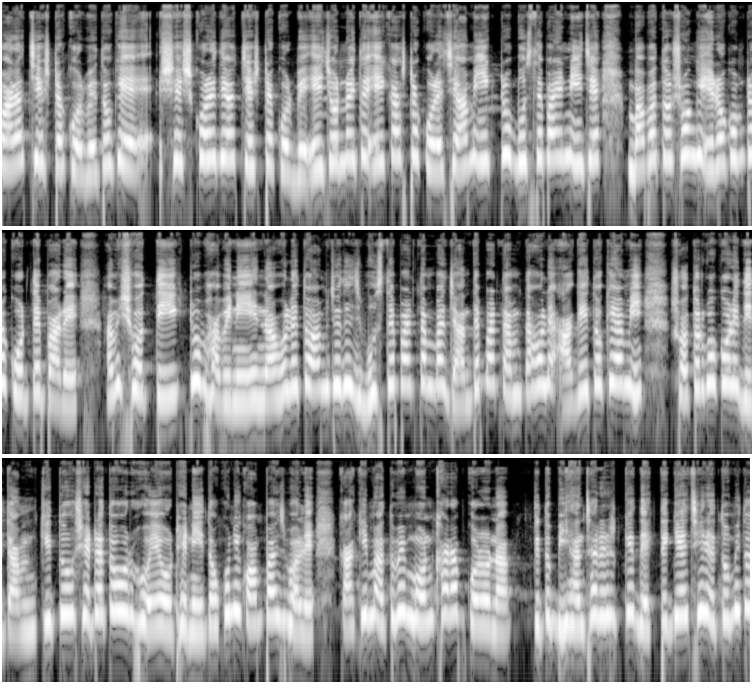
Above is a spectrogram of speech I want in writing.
মারার চেষ্টা করবে, তোকে শেষ করে দেওয়ার চেষ্টা করবে। এই জন্যই তো এই কাজটা করেছে। আমি একটু বুঝতে পারিনি যে বাবা তোর সঙ্গে এরকমটা করতে পারে। আমি সত্যি একটু ভাবিনি। না হলে তো আমি যদি বুঝতে পারতাম বা জানতে পারতাম, তাহলে আগেই তোকে আমি সতর্ক করে দিতাম। কিন্তু সেটা তো ওর হয়ে ওঠেনি। তখনই কম্পাস বলে, কাকিমা, তুমি মন খারাপ করো না। কিন্তু বিহান স্যারেরকে দেখতে গিয়েছিলে, তুমি তো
